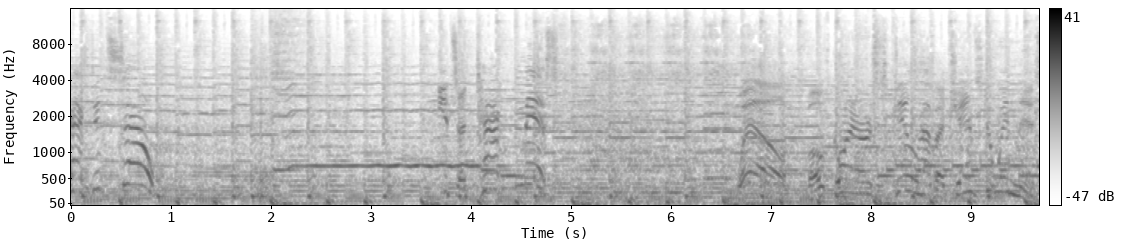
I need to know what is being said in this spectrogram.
Attacked itself! Its attack missed! Well, both corners still have a chance to win this.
